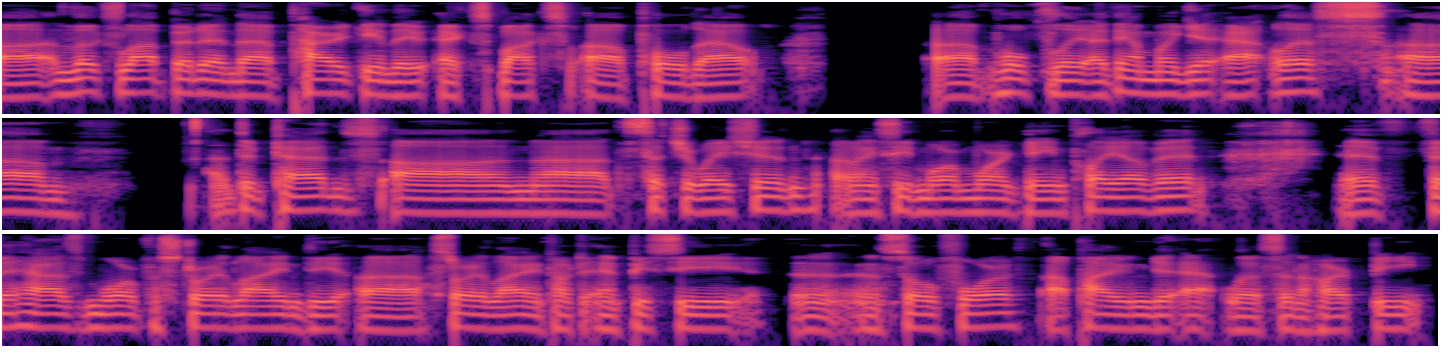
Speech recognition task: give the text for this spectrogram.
Uh, it looks a lot better than that pirate game that Xbox uh, pulled out. Um, hopefully, I think I'm gonna get Atlas. Um, It depends on uh, the situation. I see more and more gameplay of it. If it has more of a storyline, the uh, storyline, talk to NPC uh, and so forth, I'll probably get Atlas in a heartbeat.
